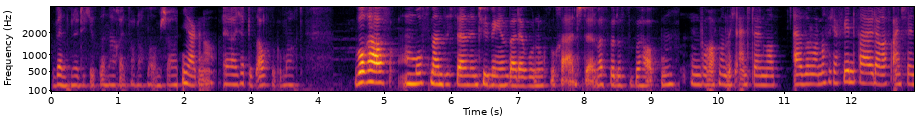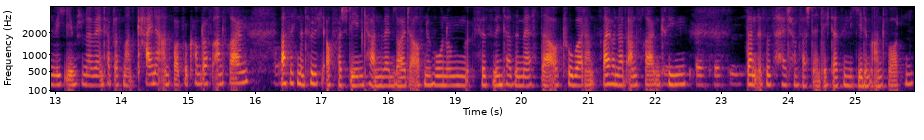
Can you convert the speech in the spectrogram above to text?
wenn es nötig ist, danach einfach nochmal umschauen. Ja, genau. Ja, ich habe das auch so gemacht. Worauf muss man sich dann in Tübingen bei der Wohnungssuche einstellen? Was würdest du behaupten? Worauf man sich einstellen muss. Also man muss sich auf jeden Fall darauf einstellen, wie ich eben schon erwähnt habe, dass man keine Antwort bekommt auf Anfragen. Was ich natürlich auch verstehen kann, wenn Leute auf eine Wohnung fürs Wintersemester Oktober dann 200 Anfragen kriegen. Das ist echt heftig. Dann ist es halt schon verständlich, dass sie nicht jedem antworten.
